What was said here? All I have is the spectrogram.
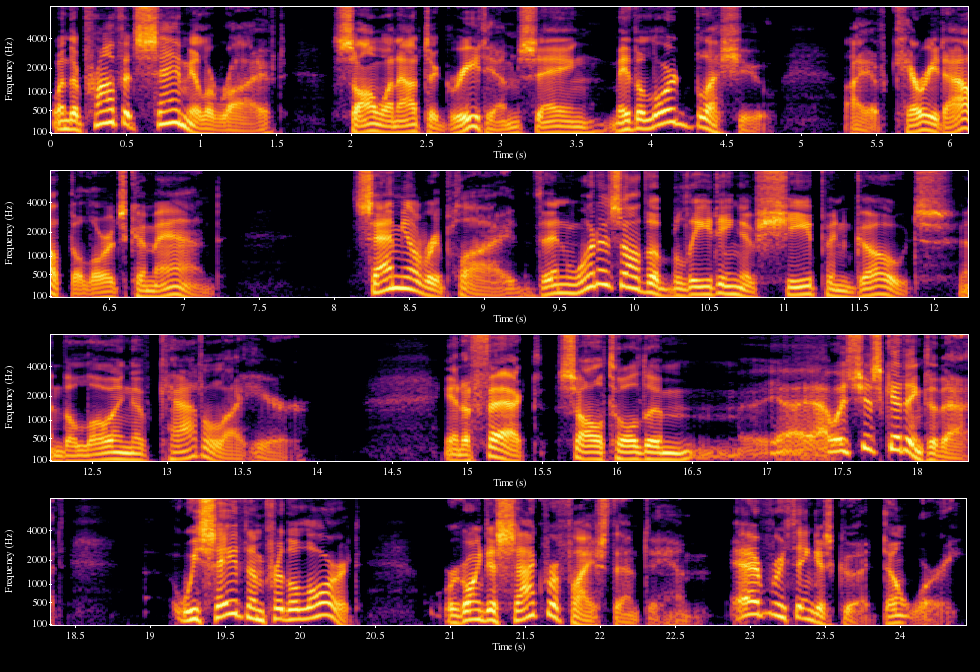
When the prophet Samuel arrived, Saul went out to greet him, saying, May the Lord bless you. I have carried out the Lord's command. Samuel replied, Then what is all the bleating of sheep and goats and the lowing of cattle I hear? In effect, Saul told him, I was just getting to that. We saved them for the Lord. We're going to sacrifice them to him. Everything is good, don't worry.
